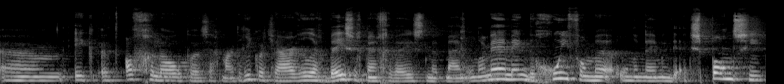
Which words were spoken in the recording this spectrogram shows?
um, ik het afgelopen zeg maar drie kwart jaar heel erg bezig ben geweest met mijn onderneming, de groei van mijn onderneming, de expansie.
